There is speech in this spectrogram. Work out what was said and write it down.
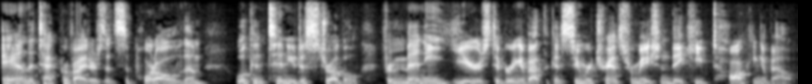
and the tech providers that support all of them will continue to struggle for many years to bring about the consumer transformation they keep talking about.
